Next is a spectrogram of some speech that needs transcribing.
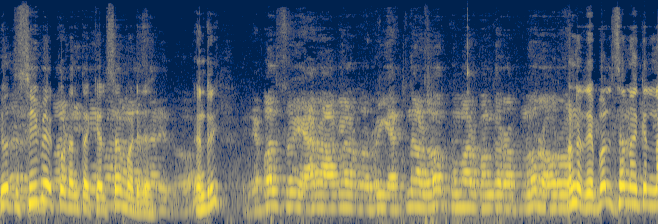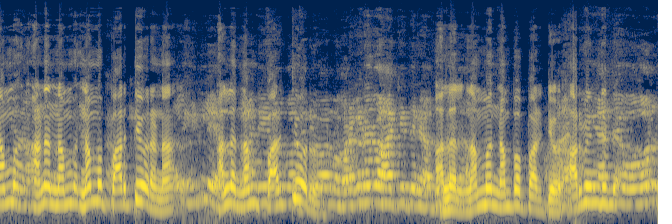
ಇವತ್ತು ಸಿ ಬಿ ಐ ಕೊಡೋಂಥ ಕೆಲಸ ಮಾಡಿದೆ. ಏನ್ರಿ? ರೆಬಲ್ಸ್ ಯಾರು ಆಗ್ಲಾರ್ದವ್ರು? ಯತ್ನಾಳು ಕುಮಾರ್ ಬಂಗಾರಪ್ಪನವ್ರು ಅವರು ಅಣ್ಣ ರೆಬಲ್ಸ್ ನಮ್ಮ ಅಣ್ಣ ನಮ್ಮ ನಮ್ಮ ಪಾರ್ಟಿಯವರಣ್ಣ ಅಲ್ಲ ನಮ್ಮ ಪಾರ್ಟಿಯವರು. ಹೊರಗಡೆ ಹಾಕಿದಿರಿ ಅದು ಅಲ್ಲ ನಮ್ಮ ನಮ್ಮ ಪಾರ್ಟಿಯವರು. ಅರವಿಂದ್ ಓಲ್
